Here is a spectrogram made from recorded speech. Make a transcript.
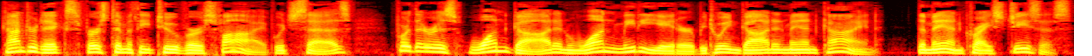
contradicts 1 Timothy 2 verse 5, which says, For there is one God and one mediator between God and mankind, the man Christ Jesus.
